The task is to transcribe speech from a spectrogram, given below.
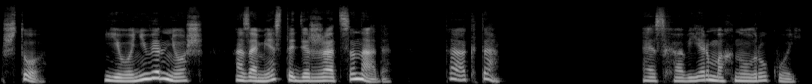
что? Его не вернешь, а за место держаться надо. Так-то». Эс Хавьер махнул рукой.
